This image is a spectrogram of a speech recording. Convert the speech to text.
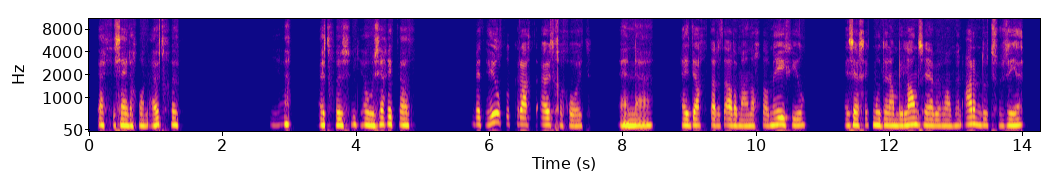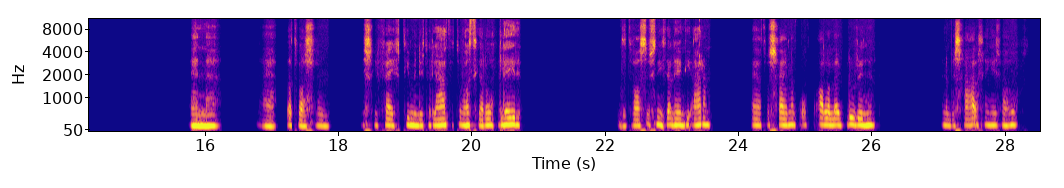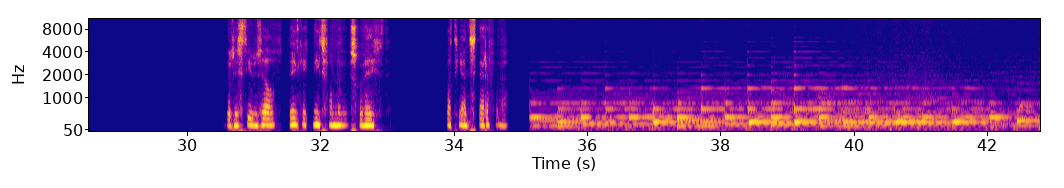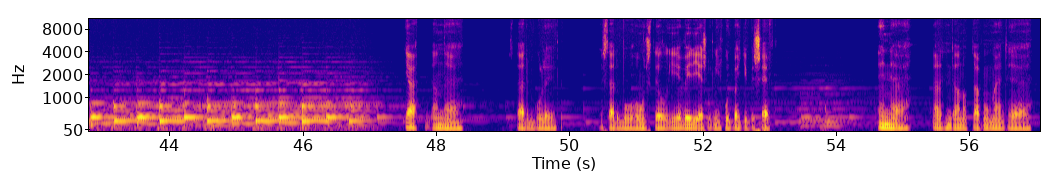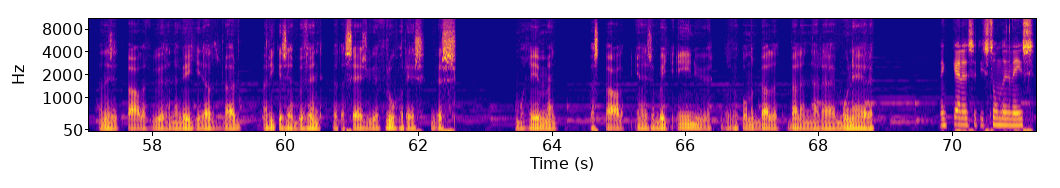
ja, ze zijn er gewoon uitge... Ja, uitge... Ja, hoe zeg ik dat? met heel veel kracht uitgegooid. En eh, hij dacht dat het allemaal nog wel meeviel. Hij zegt, ik moet een ambulance hebben, want mijn arm doet zozeer. En eh, nou ja, dat was hem. misschien vijf, tien minuten later, toen was hij al overleden. Want het was dus niet alleen die arm. Hij had waarschijnlijk ook allerlei bloedingen en een beschadiging in zijn hoofd. Daar is hij hemzelf, denk ik, niet van bewust geweest dat hij aan het sterven was. Ja, dan eh, staat, de boel even, dan staat de boel gewoon stil. Je weet eerst ook niet goed wat je beseft. En eh, nou, dan op dat moment, eh, dan is het 12 uur en dan weet je dat het waar Marieke zich bevindt, dat het 6 uur vroeger is. Dus op een gegeven moment was het 12, ja, zo'n beetje 1 uur, dat we konden bellen, bellen naar eh Bonaire. Mijn kennissen, die stonden ineens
